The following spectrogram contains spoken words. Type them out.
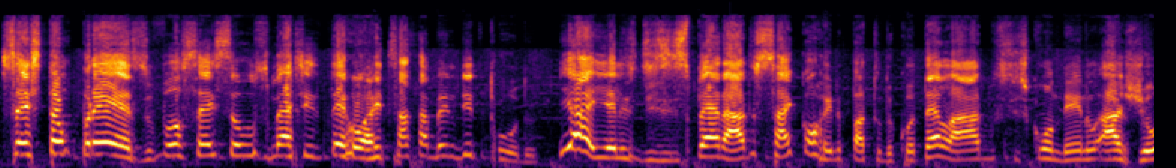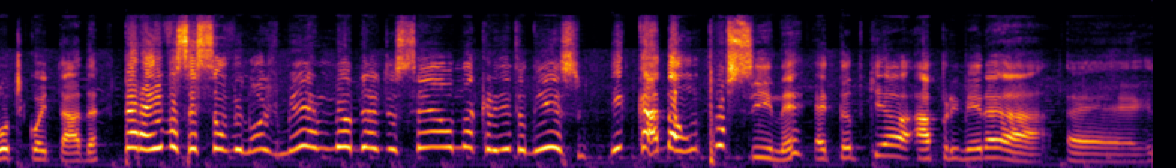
Vocês estão presos, vocês são os mestres de terror, a gente tá sabendo de tudo. E aí eles, desesperados, saem correndo pra tudo quanto é lado, se escondendo, a Jote, coitada. Peraí, vocês são vilões mesmo? Meu Deus do céu, não acredito nisso. E cada um por si, né? É tanto que a, a primeira é,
